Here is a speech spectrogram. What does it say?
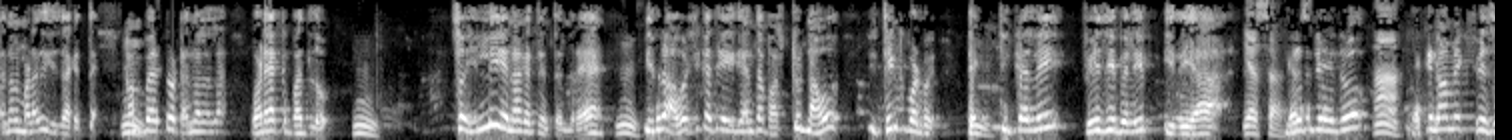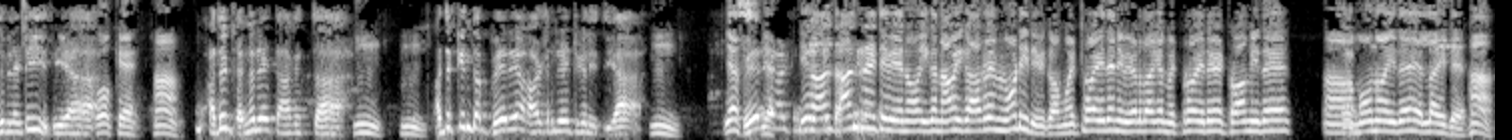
ಟನಲ್ ಮಾಡೋದು ಈಸಿ ಆಗುತ್ತೆ. ಕಂಪೇರ್ ಟು ಟನಲ್ ಎಲ್ಲ ಒಡೆಯಕ್ ಬದಲು. ಸೊ ಇಲ್ಲಿ ಏನಾಗುತ್ತೆ ಅಂತಂದ್ರೆ ಇದ್ರ ಇದರ ಅವಶ್ಯಕತೆ ಇದೆ ಅಂತ ಫಸ್ಟ್ ನಾವು ಥಿಂಕ್ ಮಾಡ್ಬೇಕು. ಟೆಕ್ನಿಕಲಿ ಫೀಸಿಬಿಲಿ ಇದೆಯಾ? ಎಸ್ ಸರ್ ಎರಡನೇದು ಹಾ. ಎಕನಾಮಿಕ್ ಫೀಸಿಬಿಲಿಟಿ ಇದೆಯಾ? ಓಕೆ ಹಾ. ಅದು ಜನರೇಟ್ ಆಗುತ್ತಾ? ಅದಕ್ಕಿಂತ ಬೇರೆ ಆಲ್ಟರ್ನೇಟ್ ಗಳಿದೆಯಾ ಈಗ ಆಲ್ಟರ್ನೇಟಿವ್ ಏನು? ಈಗ ನಾವು ಈಗಾಗಲೇ ನೋಡಿದೀವಿ. ಈಗ ಮೆಟ್ರೋ ಇದೆ ನೀವು ಹೇಳ್ದಾಗೆ ಮೆಟ್ರೋ ಇದೆ ಟ್ರಾಮ್ ಇದೆ ಮೋನೋ ಇದೆ ಎಲ್ಲ ಇದೆ. ಹಾ.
